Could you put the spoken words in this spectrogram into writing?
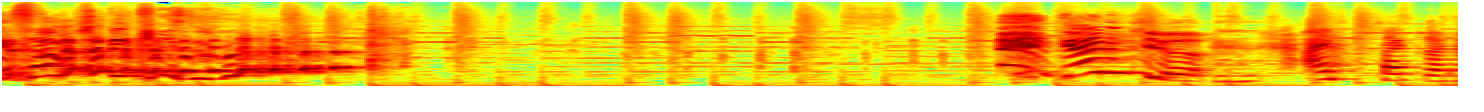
Jetzt haben wir Stinky so. Gönn dir. Eins, zwei, drei.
